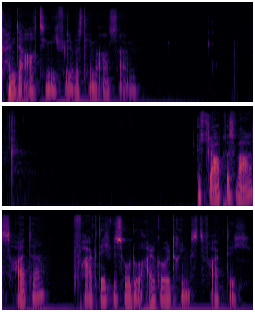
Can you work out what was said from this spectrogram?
Könnte auch ziemlich viel über das Thema aussagen. Ich glaube, das war's heute. Frag dich, wieso du Alkohol trinkst. Frag dich,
